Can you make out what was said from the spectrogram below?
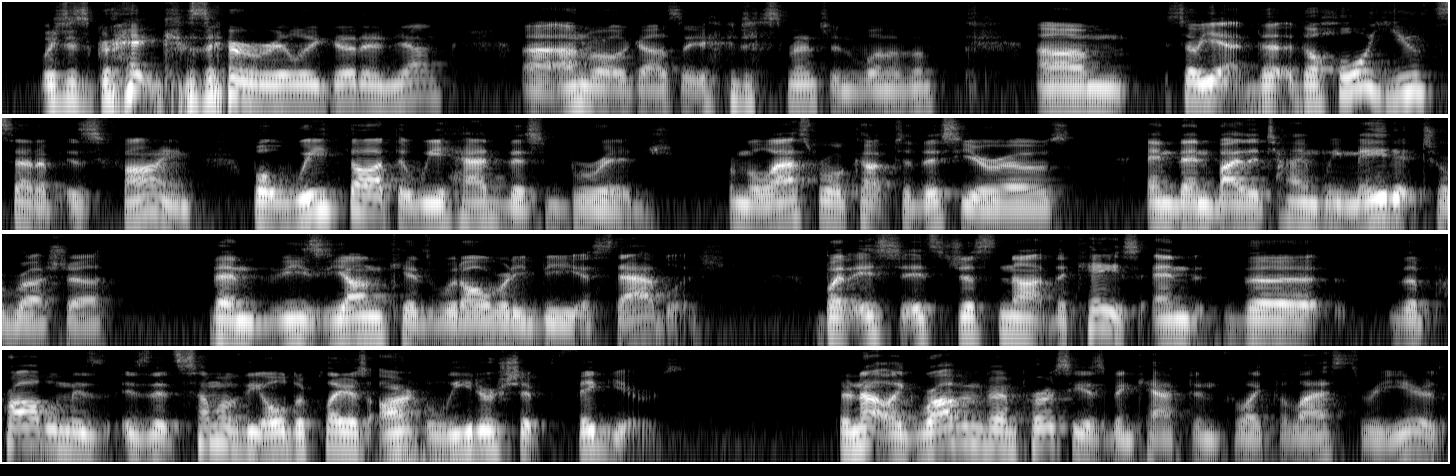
which is great because they're really good and young. Uh, Anwar El Ghazi, I just mentioned one of them. Um, so yeah, the the whole youth setup is fine, but we thought that we had this bridge from the last World Cup to this Euros, and then by the time we made it to Russia, then these young kids would already be established. But it's it's just not the case, and the the problem is is that some of the older players aren't leadership figures. They're not like Robin van Persie has been captain for like the last three years.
